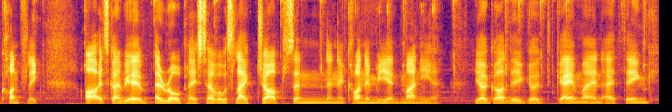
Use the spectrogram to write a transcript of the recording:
conflict. Or it's gonna be a, a roleplay server with like jobs and an economy and money. You're a godly good gamer and I think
